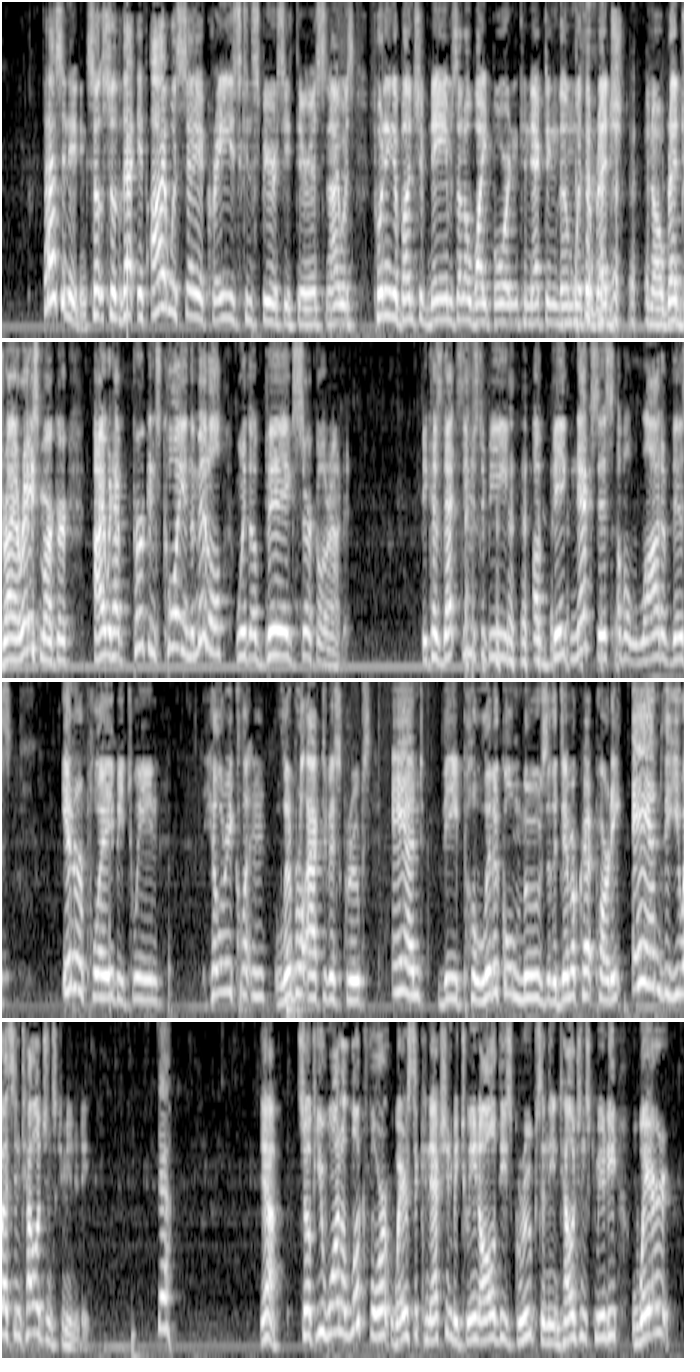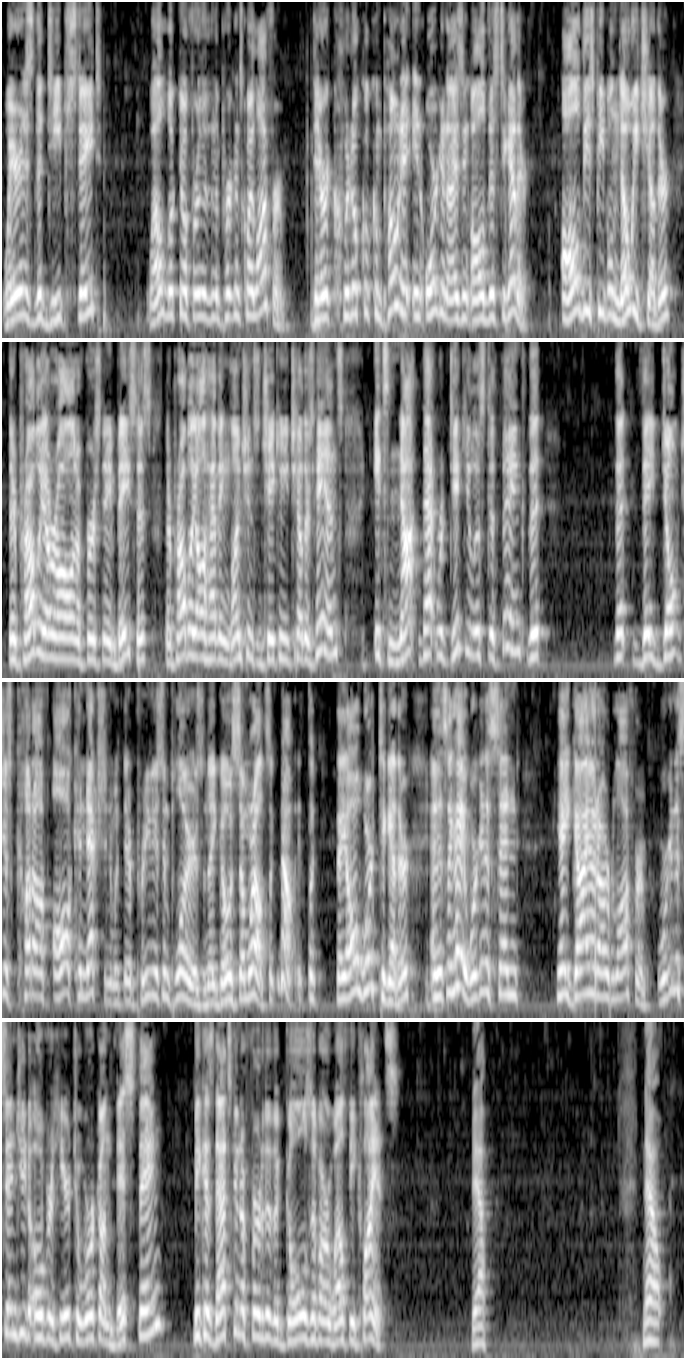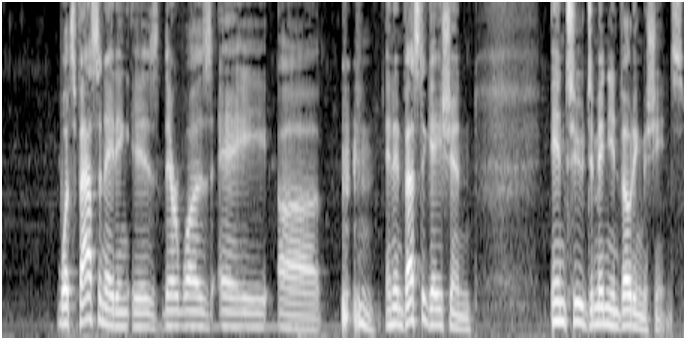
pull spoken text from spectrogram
Fascinating. So, so that if I was, say, a crazed conspiracy theorist, and I was putting a bunch of names on a whiteboard and connecting them with a red, you know, red dry erase marker, I would have Perkins Coie in the middle with a big circle around it, because that seems to be a big nexus of a lot of this interplay between Hillary Clinton, liberal activist groups, and the political moves of the Democrat Party and the U.S. intelligence community. Yeah. Yeah. So if you want to look for where's the connection between all of these groups and the intelligence community, where where is the deep state? Well, look no further than the Perkins Coie law firm. They're a critical component in organizing all of this together. All of these people know each other. They probably are all on a first name basis. They're probably all having luncheons and shaking each other's hands. It's not that ridiculous to think that that they don't just cut off all connection with their previous employers and they go somewhere else. Like no, it's like they all work together, and it's like, hey, we're gonna send, hey, guy at our law firm, we're gonna send you to over here to work on this thing because that's gonna further the goals of our wealthy clients. Yeah. Now, what's fascinating is there was a uh, an investigation into Dominion voting machines.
